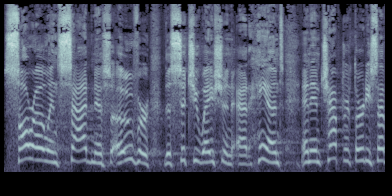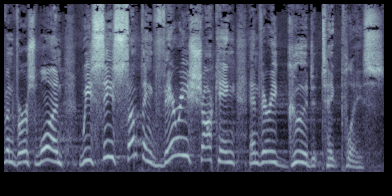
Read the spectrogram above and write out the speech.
sorrow and sadness over the situation at hand. And in chapter 37, verse 1, we see something very shocking and very good take place.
